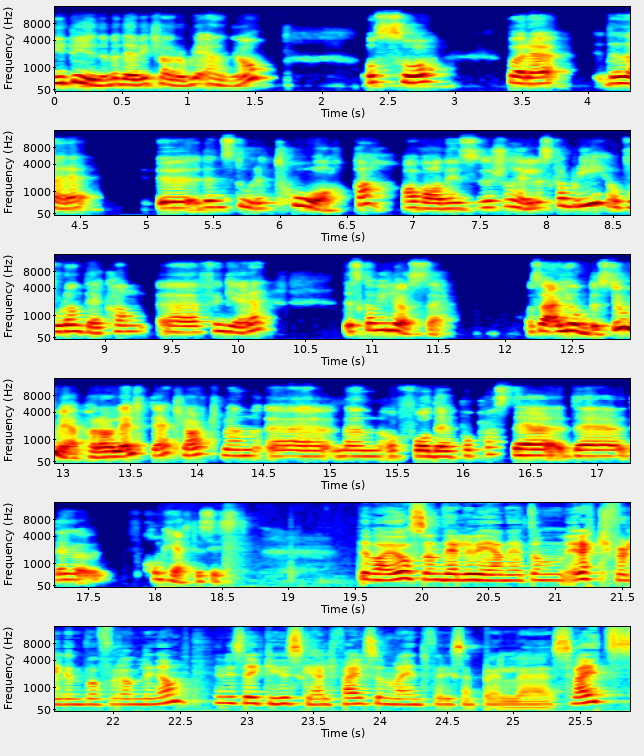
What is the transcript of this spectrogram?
Vi begynner med det vi klarer å bli enige om. Og så bare det derre den store tåka av hva det institusjonelle skal bli, og hvordan det kan fungere, det skal vi løse. Og så jobbes det jo med parallelt, det er klart, men, eh, men å få det på plass, det, det, det, kom helt til sist. Det var jo også en del uenighet om rekkefølgen på forhandlingene. Hvis jeg ikke husker helt feil, så mente f.eks. Sveits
